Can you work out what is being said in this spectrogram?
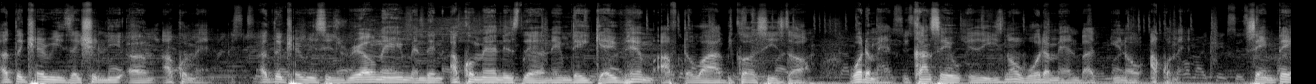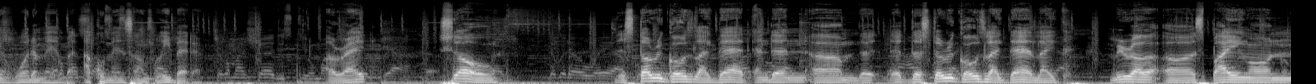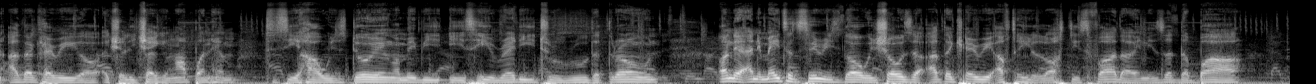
Arthur Curry is actually um, Aquaman. Arthur Curry is his real name, and then Aquaman is the name they gave him after a while because he's the uh, Waterman. You can't say he's not Waterman, but you know Aquaman. Same thing, Waterman, but Aquaman sounds way better. All right, so the story goes like that, and then um, the, the the story goes like that, like Mera uh, spying on Arthur Curry or actually checking up on him to see how he's doing, or maybe is he ready to rule the throne. On the animated series, though, it shows that Arthur Curry after he lost his father and he's at the bar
